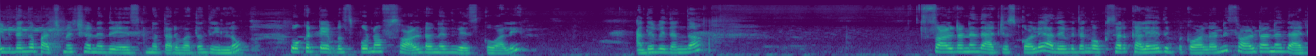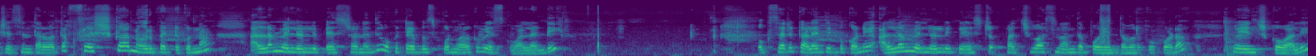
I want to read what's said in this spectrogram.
ఈ విధంగా పచ్చిమిర్చి అనేది వేసుకున్న తర్వాత దీనిలో ఒక టేబుల్ స్పూన్ ఆఫ్ సాల్ట్ అనేది వేసుకోవాలి. అదేవిధంగా సాల్ట్ అనేది యాడ్ చేసుకోవాలి. అదేవిధంగా ఒకసారి కలయ తిప్పుకోవాలండి. సాల్ట్ అనేది యాడ్ చేసిన తర్వాత ఫ్రెష్గా నూరు పెట్టుకున్న అల్లం వెల్లుల్లి పేస్ట్ అనేది ఒక టేబుల్ స్పూన్ వరకు వేసుకోవాలండి. ఒకసారి కళాయి తిప్పుకొని అల్లం వెల్లుల్లి పేస్ట్ పచ్చివాసన అంతా పోయేంత వరకు కూడా వేయించుకోవాలి.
